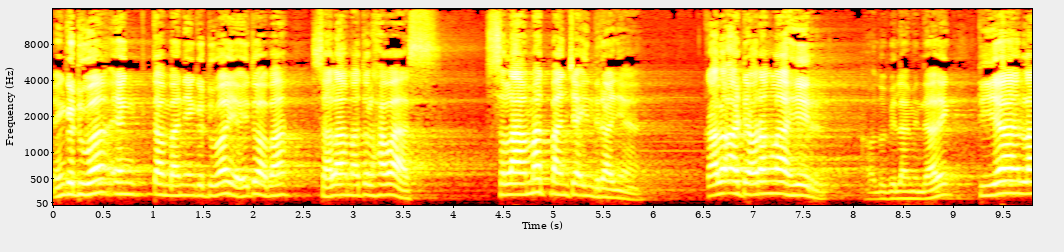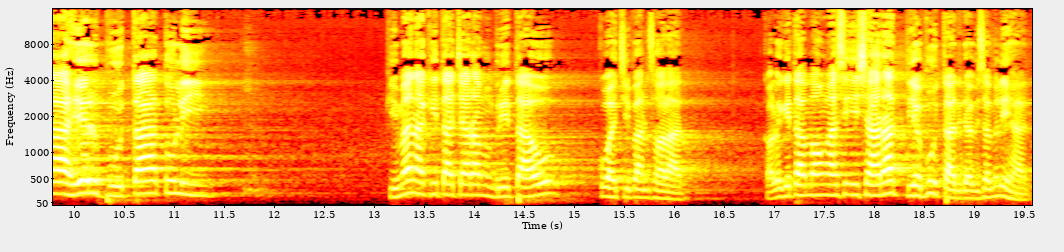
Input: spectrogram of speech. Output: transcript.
Yang kedua, yang tambahan yang kedua yaitu apa? Salamatul hawas. Selamat panca inderanya. Kalau ada orang lahir, Alhamdulillah min dia lahir buta tuli. Gimana kita cara memberitahu kewajiban sholat. Kalau kita mau ngasih isyarat dia buta tidak bisa melihat.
